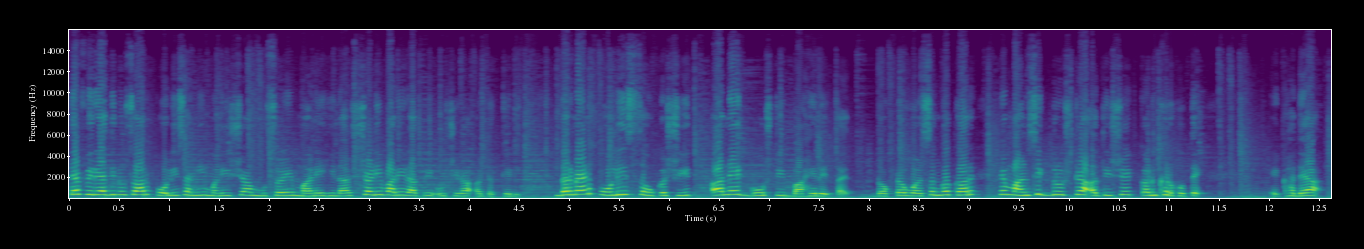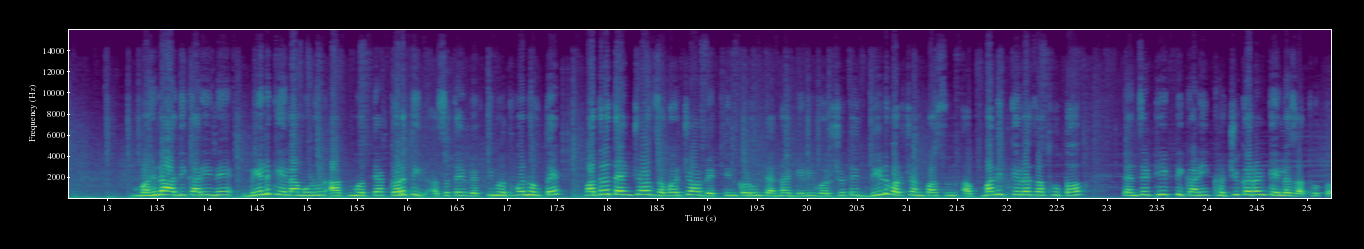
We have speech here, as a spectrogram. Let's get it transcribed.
त्या फिर्यादीनुसार पोलिसांनी मनीषा मुसळे माने हिला शनिवारी रात्री उशिरा अटक केली. दरम्यान पोलीस चौकशीत अनेक गोष्टी बाहेर येत आहेत. डॉक्टर वळसंगकर हे मानसिकदृष्ट्या अतिशय कणखर होते. एखाद्या महिला अधिकारीने मेल केला म्हणून आत्महत्या करतील असं ते व्यक्तिमत्व नव्हते. मात्र त्यांच्या जवळच्या व्यक्तींकडून त्यांना गेली वर्ष ते दीड वर्षांपासून अपमानित केलं जात होतं. त्यांचे ठिकठिकाणी खचीकरण केलं जात होतं.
